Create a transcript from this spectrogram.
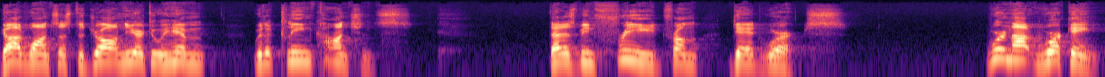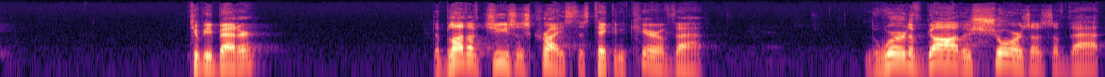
God wants us to draw near to him with a clean conscience that has been freed from dead works. We're not working to be better. The blood of Jesus Christ has taken care of that. The Word of God assures us of that.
